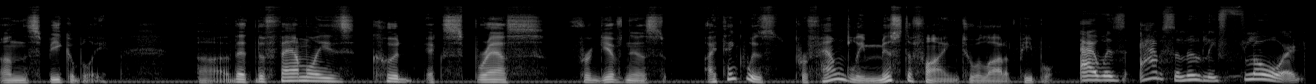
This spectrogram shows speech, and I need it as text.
unspeakably. Uh, that the families could express forgiveness, I think was profoundly mystifying to a lot of people. I was absolutely floored.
